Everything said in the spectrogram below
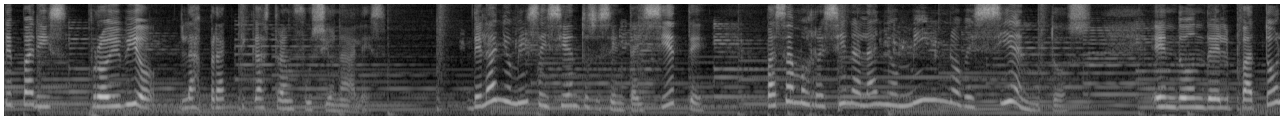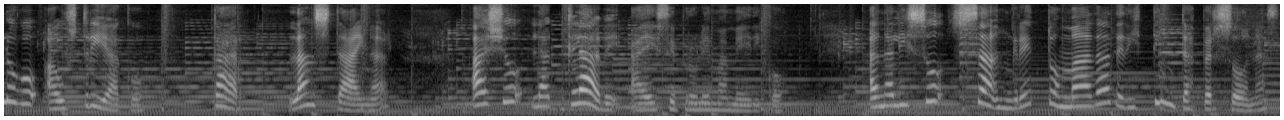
de París prohibió las prácticas transfusionales. Del año 1667 pasamos recién al año 1900 en donde el patólogo austríaco Karl Landsteiner halló la clave a ese problema médico. Analizó sangre tomada de distintas personas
